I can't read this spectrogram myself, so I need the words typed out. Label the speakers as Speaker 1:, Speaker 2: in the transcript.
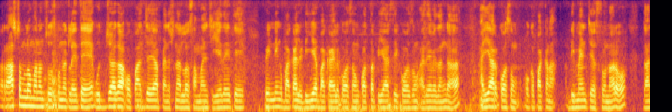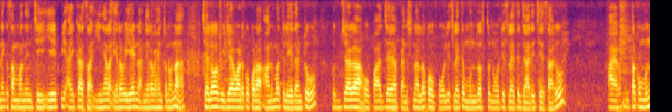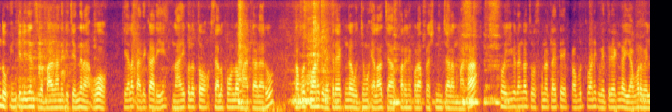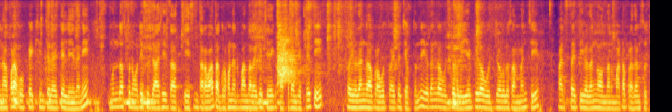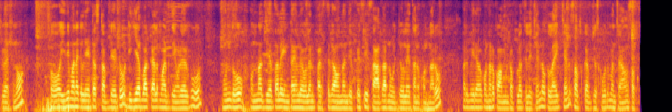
Speaker 1: రాష్ట్రంలో మనం చూసుకున్నట్లయితే ఉద్యోగ ఉపాధ్యాయ పెన్షనర్లకు సంబంధించి ఏదైతే పెండింగ్ బకాయిలు డిఏ బకాయిల కోసం కొత్త పిఆర్సీ కోసం అదేవిధంగా ఐఆర్ కోసం ఒక పక్కన డిమాండ్ చేస్తున్నారో దానికి సంబంధించి ఏపీ ఐకాస ఈ నెల ఇరవై ఏడున నిర్వహించనున్న చెలో విజయవాడకు కూడా అనుమతి లేదంటూ ఉద్యోగ ఉపాధ్యాయ పెన్షనర్లకు పోలీసులు అయితే ముందస్తు నోటీసులు అయితే జారీ చేశారు. అంతకుముందు ఇంటెలిజెన్స్ విభాగానికి చెందిన ఓ కీలక అధికారి నాయకులతో సెల్ ఫోన్లో మాట్లాడారు. ప్రభుత్వానికి వ్యతిరేకంగా ఉద్యమం ఎలా చేస్తారని కూడా ప్రశ్నించారనమాట సో ఈ విధంగా చూసుకున్నట్లయితే ప్రభుత్వానికి వ్యతిరేకంగా ఎవరు వెళ్ళినా కూడా ఉపేక్షించేది అయితే లేదని ముందస్తు నోటీసులు జారీ చేసిన తర్వాత గృహ నిర్బంధాలు అయితే చేయక తప్పదని చెప్పేసి సో ఈ విధంగా ప్రభుత్వం అయితే చెప్తుంది. ఈ విధంగా ఉద్యోగులు ఏపీలో ఉద్యోగులు సంబంధించి పరిస్థితి ఈ విధంగా ఉందన్నమాట ప్రజెంట్ సిచ్యువేషను. సో ఇది మనకి లేటెస్ట్ అప్డేటు. డిఏ బాకాల మాట దేవుడి వరకు ముందు ఉన్న జీతాలు ఇన్ టైంలో ఇవ్వలేని పరిస్థితిగా ఉందని చెప్పేసి సాధారణ ఉద్యోగులు అయితే అనుకుంటున్నారు. మరి మీరు ఏమనుకుంటున్నారో కామెంట్ రూపంలో తెలియచేయండి. ఒక లైక్ చేయండి సబ్స్క్రైబ్ చేసుకోకపోతే మన ఛానల్ సబ్స్క్రైబ్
